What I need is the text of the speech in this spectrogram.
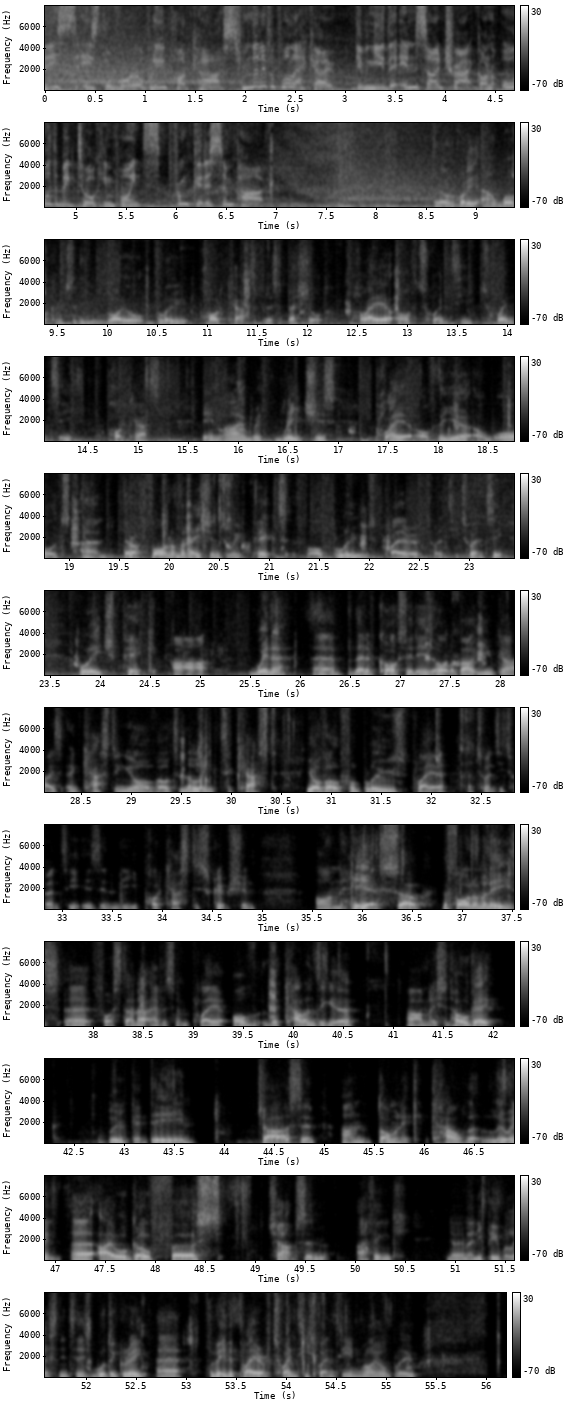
This is the Royal Blue Podcast from the Liverpool Echo, giving you the inside track on all the big talking points from Goodison Park. Hello, everybody, and welcome to the Royal Blue Podcast for the special Player of 2020 podcast in line with Reach's Player of the Year awards. And there are four nominations we've picked for Blues Player of 2020. We'll each pick our winner. Uh, but then, of course, it is all about you guys and casting your vote. And the link to cast your vote for Blues Player of 2020 is in the podcast description on here. So, the four nominees uh, for Standout Everton Player of the calendar year are Mason Holgate, Lucas Digne, Richarlison, and Dominic Calvert Lewin. Uh, I will go first, chaps, and I think you know many people listening to this would agree. Uh, for me, the player of 2020 in Royal Blue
